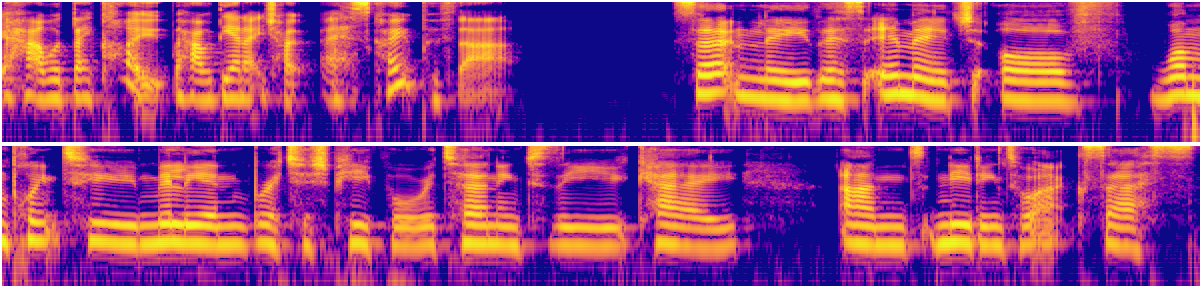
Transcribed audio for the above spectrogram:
how would they cope? How would the NHS cope with that? Certainly, this image of 1.2 million British people returning to the UK and needing to access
